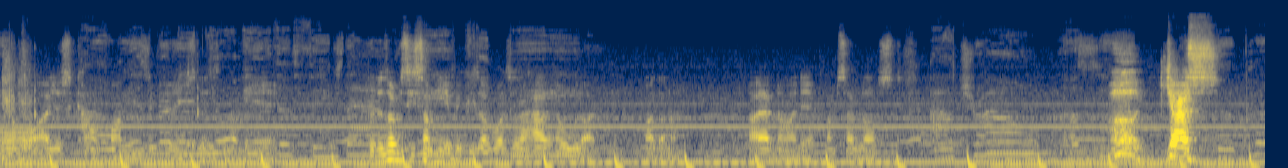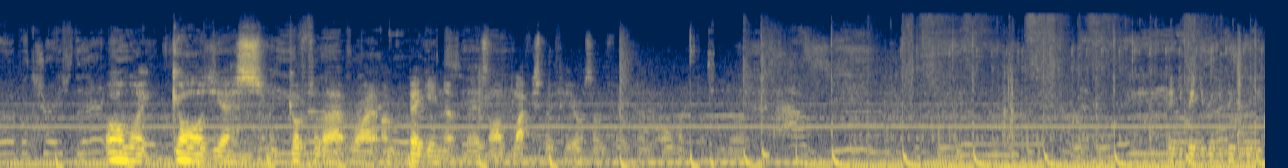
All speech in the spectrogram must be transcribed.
or I just can't find them. But there's obviously some here because otherwise, how the hell would I? I don't know. I have no idea. I'm so lost. yes! Oh my god, yes. Thank god for that. Right, I'm begging that there's like a blacksmith here or something. And oh my fucking god. Piggy, piggy, piggy, piggy, piggy.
